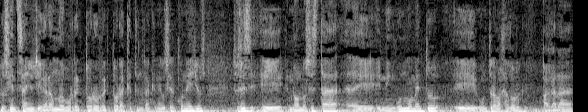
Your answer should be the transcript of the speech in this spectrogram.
Los siguientes años llegará un nuevo rector o rectora que tendrá que negociar con ellos. Entonces, eh, no, no se está eh, en ningún momento eh, un trabajador pagará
